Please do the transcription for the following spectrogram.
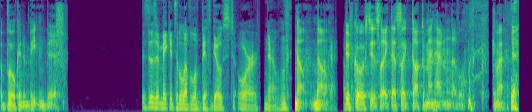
a broken and beaten Biff. Does it make it to the level of Biff Ghost or no? No, no. Okay, Biff. Ghost is like that's like Doctor Manhattan level. Come on. Yeah.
